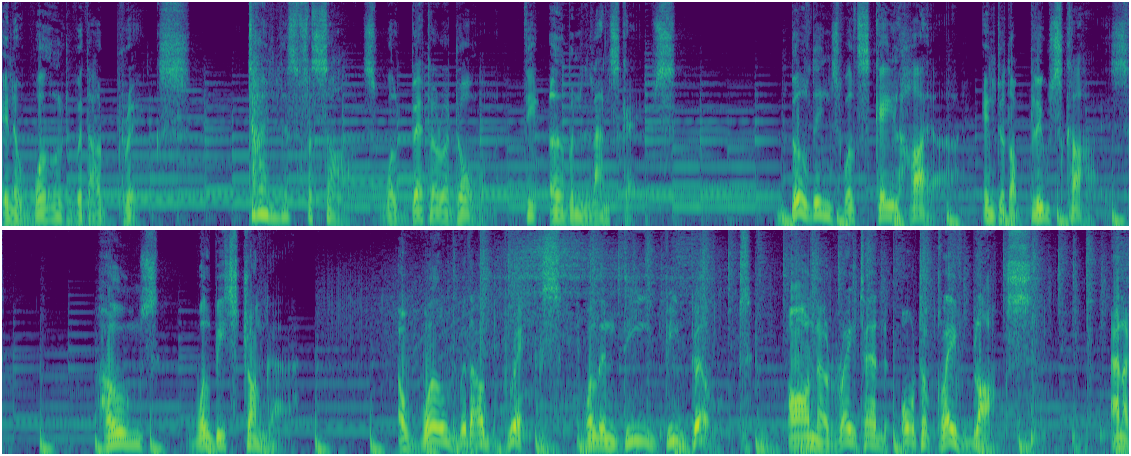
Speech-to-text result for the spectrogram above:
In a world without bricks, timeless facades will better adorn the urban landscapes. Buildings will scale higher into the blue skies. Homes will be stronger. A world without bricks will indeed be built on aerated autoclave blocks. And a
